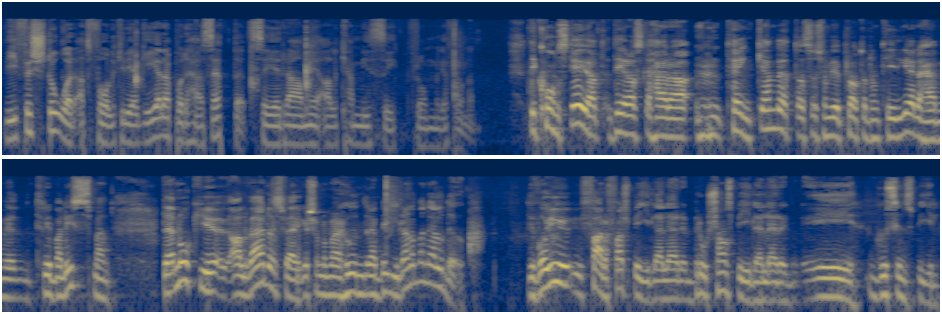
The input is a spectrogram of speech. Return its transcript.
Vi förstår att folk reagerar på det här sättet, säger Rami Al-Khamisi från megafonen. Det konstiga är ju att deras det här äh, tänkandet, alltså som vi har pratat om tidigare, det här med tribalismen, den åker ju all världens väger som de här hundra bilarna man eldade upp. Det var ju farfars bil eller brorsans bil eller i gussens bil.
